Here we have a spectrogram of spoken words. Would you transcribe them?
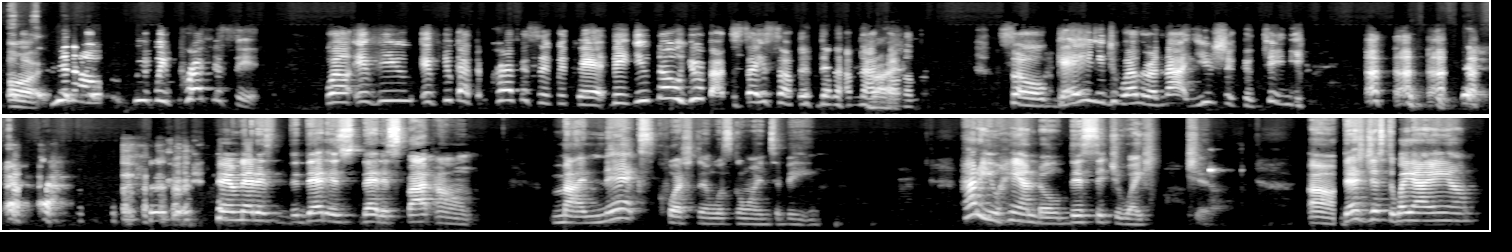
or you know, we, we preface it. Well, if you if you got to preface it with that, then you know you're about to say something that I'm not right. gonna. So gauge whether or not you should continue. Pam, that is that is that is spot on. My next question was going to be how do you handle this situation? Um, that's just the way I am.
